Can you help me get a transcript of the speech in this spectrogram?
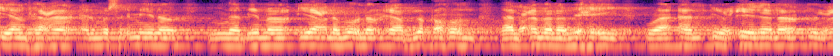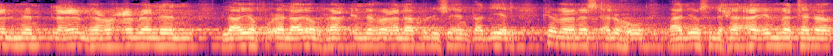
ينفع المسلمين بما يعلمون يرزقهم العمل به وأن يعيذنا من علم لا ينفع عمل لا يرفع إنه على كل شيء قدير. كما نسأله أن يصلح أئمتنا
